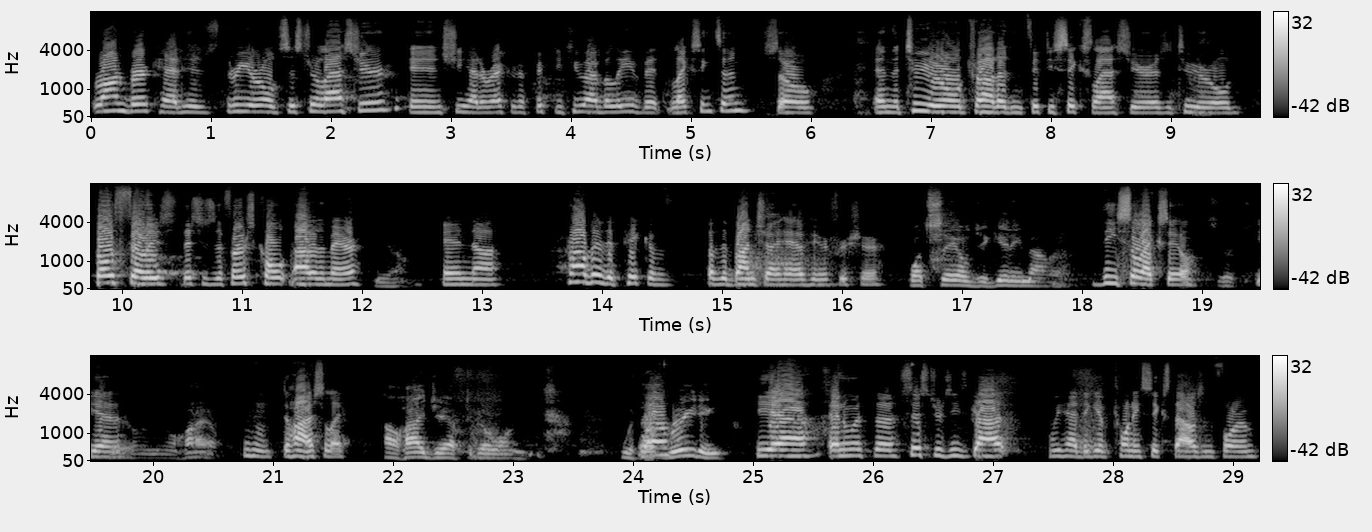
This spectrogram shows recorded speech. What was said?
Ron Burke had his three-year-old sister last year, and she had a record of 52, I believe, at Lexington. So, and the two-year-old trotted in 56 last year as a two-year-old. Both fillies. This is the first colt out of the mare, Yeah. and uh, probably the pick of of the bunch I have here for sure. What sale did you get him out of? The select sale, Yeah. sale In Ohio. hmm the Ohio Select. How high did you have to go on him? With Well- that breeding, Yeah, and with the sisters he's got, we had to give 26,000 for him.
